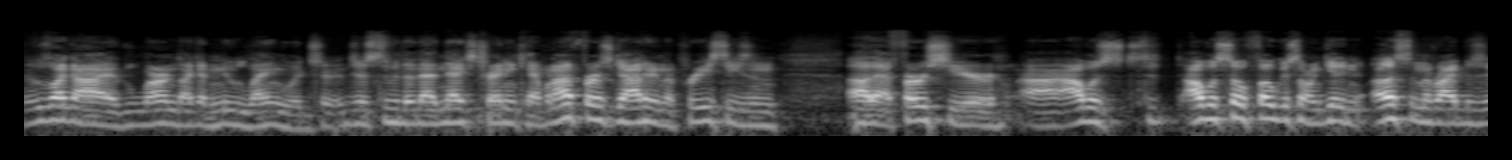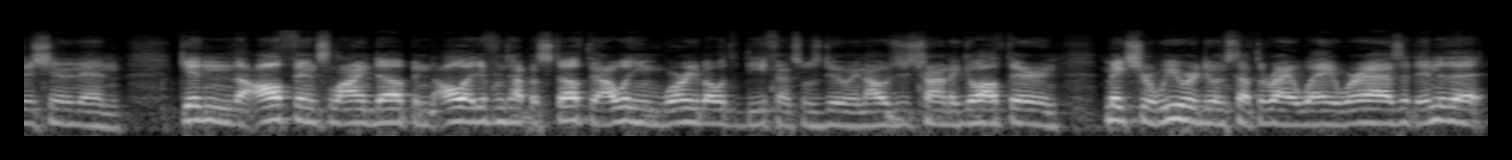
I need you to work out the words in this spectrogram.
It was like I learned like a new language uh, just through that next training camp. When I first got here in the preseason, uh, that first year, uh, I was I was so focused on getting us in the right position and getting the offense lined up and all that different type of stuff that I wasn't even worried about what the defense was doing. I was just trying to go out there and make sure we were doing stuff the right way. Whereas at the end of that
